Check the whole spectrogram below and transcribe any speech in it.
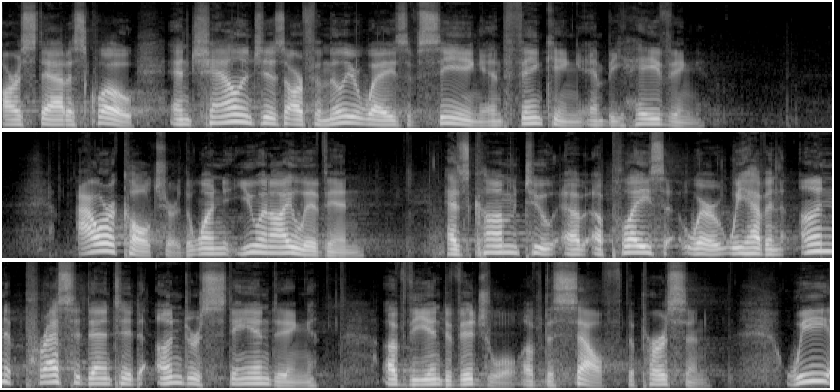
our status quo and challenges our familiar ways of seeing and thinking and behaving. Our culture, the one you and I live in, has come to a, a place where we have an unprecedented understanding of the individual, of the self, the person. We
